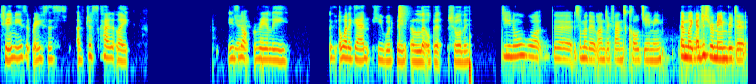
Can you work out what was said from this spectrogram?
Jamie isn't racist. I've just kind of like. He's Yeah. not really. When again, he would be a little bit, surely. Do you know what the some of the Outlander fans call Jamie? And like I just remembered it.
